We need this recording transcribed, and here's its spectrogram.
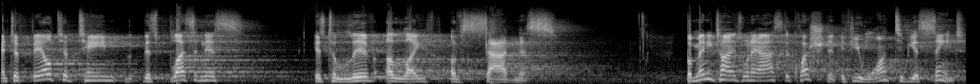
And to fail to obtain this blessedness is to live a life of sadness. But many times when I ask the question, if you want to be a saint,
